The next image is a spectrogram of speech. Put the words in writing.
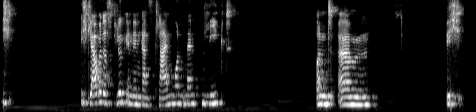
Ich, ich glaube, dass Glück in den ganz kleinen Momenten liegt. Und ähm, ich,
